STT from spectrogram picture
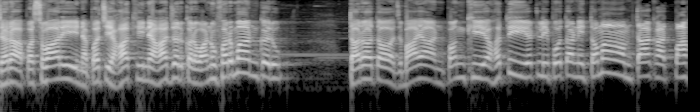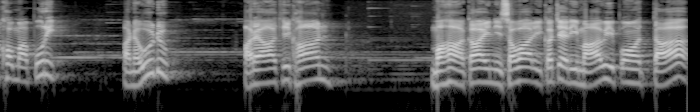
જરા પસવારીને પછી હાથીને હાજર કરવાનું ફરમાન કર્યું. તરત જ બાયાન પંખીએ હતી એટલી પોતાની તમામ તાકાત પાંખોમાં પૂરી અને ઉડ્યું. અરે હાથી ખાન, મહાકાયની સવારી કચેરીમાં આવી પહોંચતા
